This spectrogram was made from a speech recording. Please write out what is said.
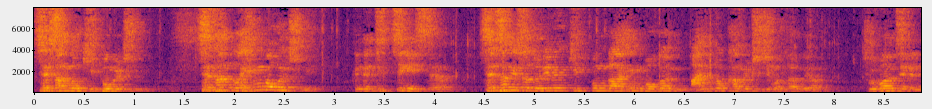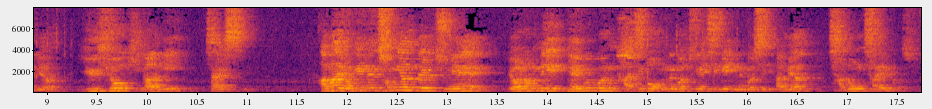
세상도 기쁨을 줍니다. 세상도 행복을 줍니다. 근데 특징이 있어요. 세상에서 누리는 기쁨과 행복은 만족함을 주지 못하고요. 두 번째는요, 유효 기간이 짧습니다. 아마 여기 있는 청년들 중에 여러분이 대부분 가지고 없는 것 중에 제게 있는 것이 있다면 자동차일 것입니다.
